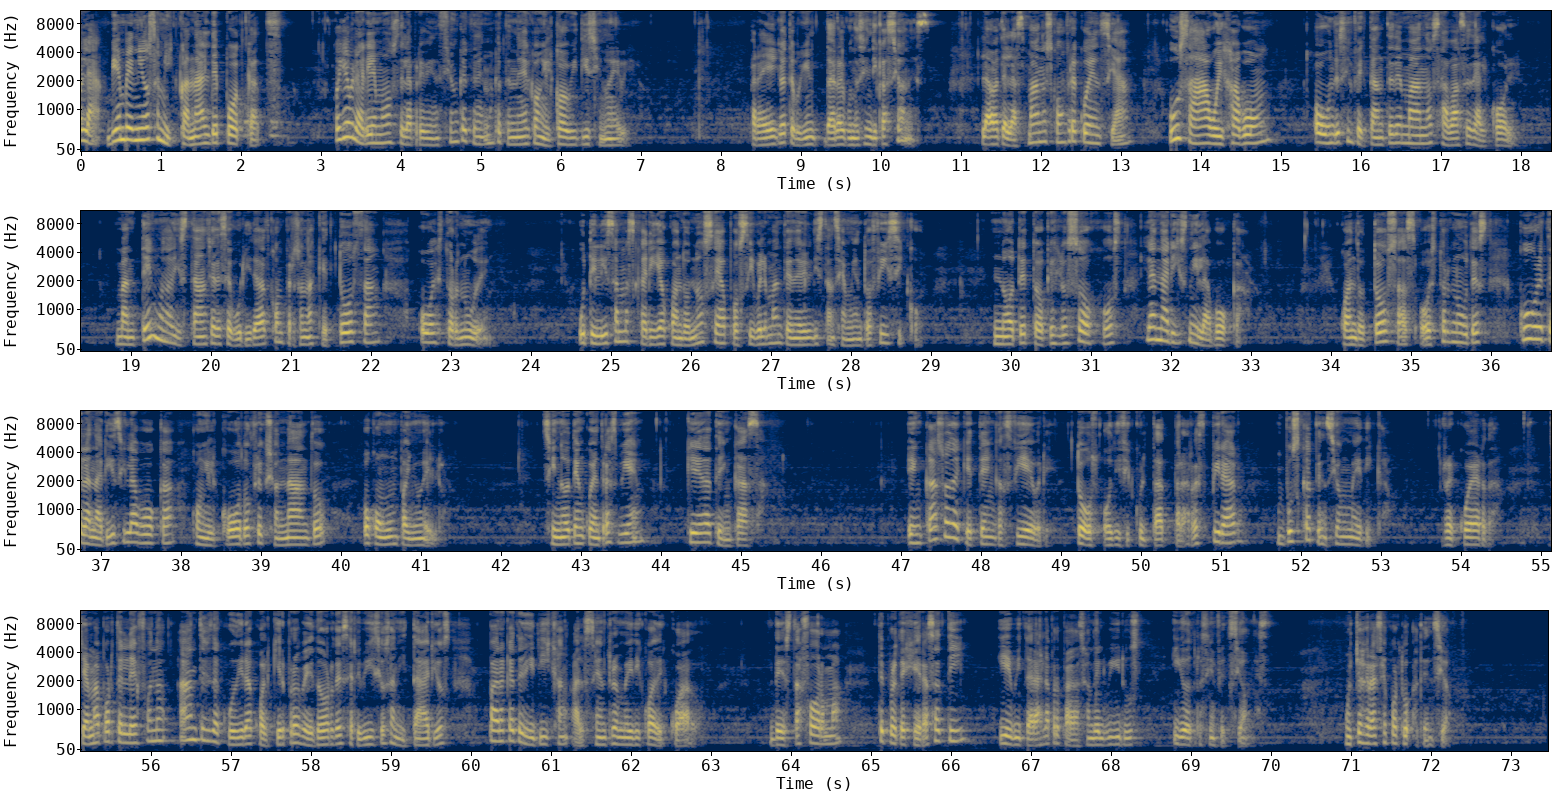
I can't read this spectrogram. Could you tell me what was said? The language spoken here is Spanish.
Hola, bienvenidos a mi canal de podcasts. Hoy hablaremos de la prevención que tenemos que tener con el COVID-19. Para ello te voy a dar algunas indicaciones. Lávate las manos con frecuencia, usa agua y jabón o un desinfectante de manos a base de alcohol. Mantén una distancia de seguridad con personas que tosan o estornuden. Utiliza mascarilla cuando no sea posible mantener el distanciamiento físico. No te toques los ojos, la nariz ni la boca. Cuando tosas o estornudes, cúbrete la nariz y la boca con el codo flexionando o con un pañuelo. Si no te encuentras bien, quédate en casa. En caso de que tengas fiebre, tos o dificultad para respirar, busca atención médica. Recuerda, llama por teléfono antes de acudir a cualquier proveedor de servicios sanitarios para que te dirijan al centro médico adecuado. De esta forma, te protegerás a ti y evitarás la propagación del virus y otras infecciones. Muchas gracias por tu atención.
